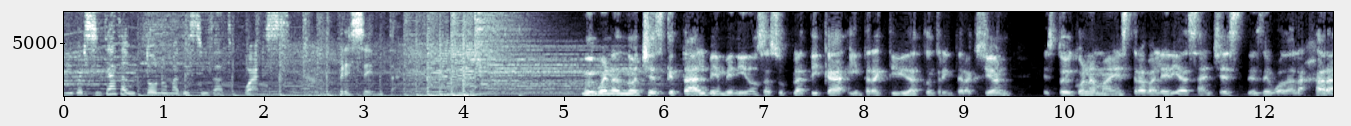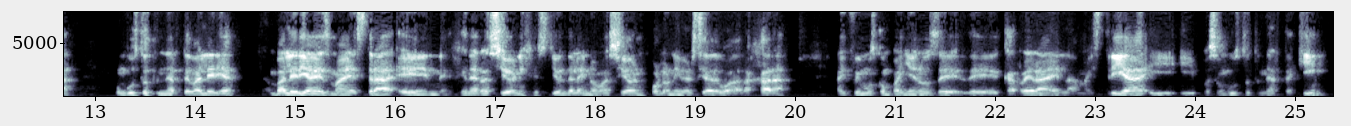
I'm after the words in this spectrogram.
Universidad Autónoma de Ciudad Juárez. Presenta. Muy buenas noches, ¿qué tal? Bienvenidos a su plática Interactividad contra Interacción. Estoy con la maestra Valeria Sánchez desde Guadalajara. Un gusto tenerte, Valeria. Valeria es maestra en Generación y Gestión de la Innovación por la Universidad de Guadalajara. Ahí fuimos compañeros de, carrera en la maestría y, pues un gusto tenerte aquí.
